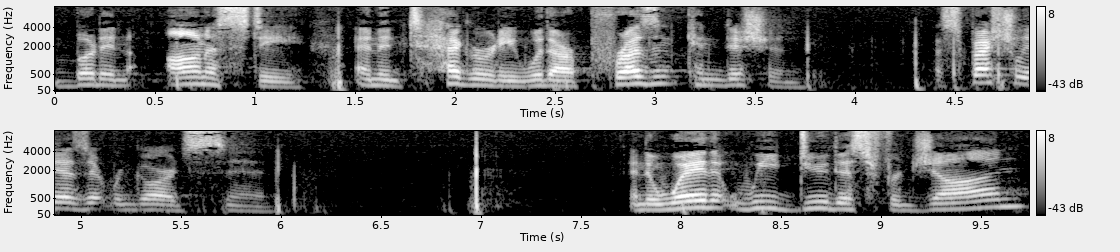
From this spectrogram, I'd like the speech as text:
but in honesty and integrity with our present condition, especially as it regards sin. And the way that we do this for John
